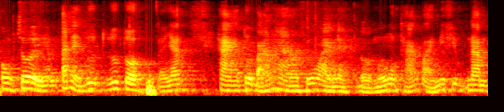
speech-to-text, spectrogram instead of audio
Không chơi thì em tắt này giúp, giúp tôi. Đấy nhá. Hàng tôi bán hàng ở phía ngoài này đổi mới một tháng 70 phim năm.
